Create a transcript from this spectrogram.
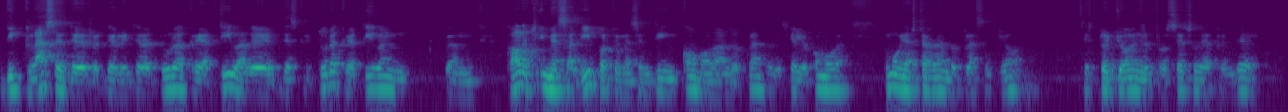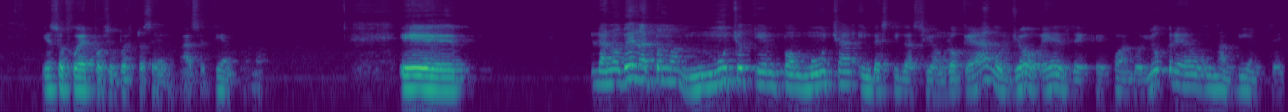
Di clases de, de literatura creativa, de, de escritura creativa en, en, college y me salí porque me sentí incómodo dando clases. Decía yo, ¿cómo, cómo voy a estar dando clases yo? Estoy yo en el proceso de aprender. Y eso fue, por supuesto, hace, hace tiempo. ¿no? Eh, la novela toma mucho tiempo, mucha investigación. Lo que hago yo es de que cuando yo creo un ambiente,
